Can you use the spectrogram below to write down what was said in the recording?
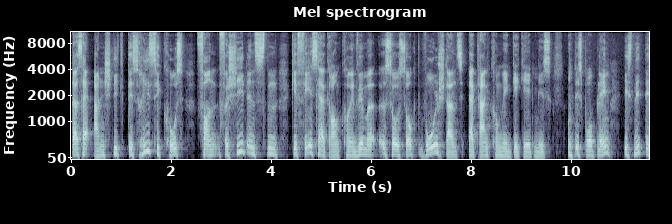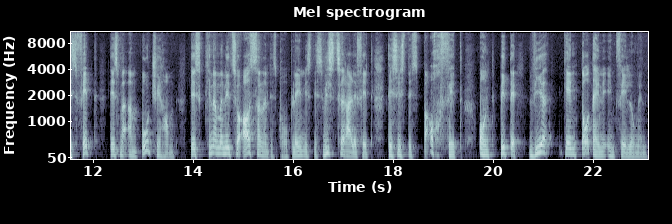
dass ein Anstieg des Risikos von verschiedensten Gefäßerkrankungen, wie man so sagt, Wohlstandserkrankungen gegeben ist. Und das Problem ist nicht das Fett, das wir am Botschi haben, das können wir nicht so aus, sondern das Problem ist das viszerale Fett, das ist das Bauchfett. Und bitte, wir gehen da deine Empfehlungen.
